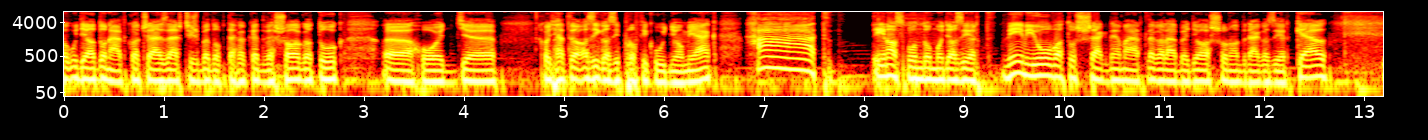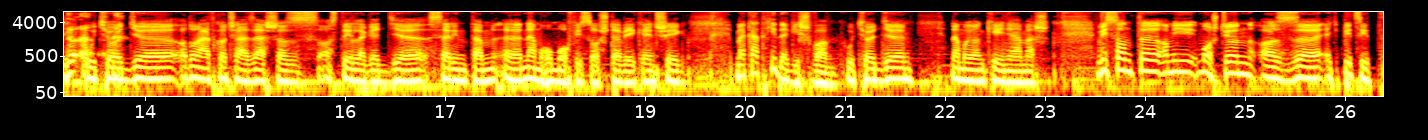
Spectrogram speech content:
Ugye a Donát kacsázást is bedobták a kedves hallgatók, hogy, hogy hát az igazi profik úgy nyomják. Hát én azt mondom, hogy azért némi óvatosság nem árt, legalább egy alsónadrág azért kell. Úgyhogy a Donát kacsázás az, az tényleg egy szerintem nem office tevékenység. Meg hát hideg is van, úgyhogy nem olyan kényelmes. Viszont ami most jön, az egy picit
